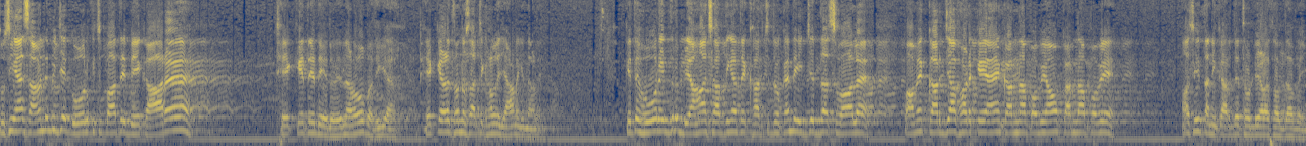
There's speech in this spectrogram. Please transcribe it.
ਤੁਸੀਂ ਐ ਸਮਝਦੇ ਵੀ ਜੇ ਗੋਲਕ ਚ ਪਾਤੇ ਬੇਕਾਰ ਹੈ। ਠੇਕੇ ਤੇ ਦੇ ਦਿਓ ਇਹਦੇ ਨਾਲ, ਉਹ ਵਧੀਆ। ਠੇਕੇ ਵਾਲੇ ਤੁਹਾਨੂੰ ਸੱਚ ਸੱਚਖੰਡ ਲਿਜਾਣਗੇ ਨਾਲੇ। ਕਿਤੇ ਹੋਰ ਇੱਧਰ ਵਿਆਹਾਂ ਸ਼ਾਦੀਆਂ ਤੇ ਖਰਚ ਦੋ। ਕਹਿੰਦੇ ਇੱਜ਼ਤ ਦਾ ਸਵਾਲ ਹੈ। ਭਾਵੇਂ ਕਰਜ਼ਾ ਫੜ ਕੇ ਐ ਕਰਨਾ ਪਵੇ, ਆਉ ਕਰਨਾ ਪਵੇ। ਅਸੀਂ ਤਾਂ ਨਹੀਂ ਕਰਦੇ ਤੁਹਾਡੇ ਵਾਲਾ ਸੌਦਾ ਬਈ।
